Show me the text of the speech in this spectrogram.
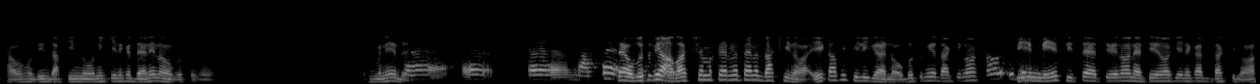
තව හොඳින් දකින්න ඕනි කියන එක දැනෙනවා ඔබතුමියට. එහෙම නේද? දැන් ඔබතුමිය අවශ්‍යම කරන තැන දකිනවා. ඒක අපි පිළිගන්නවා. ඔබතුමිය දකිනවා මේ මේ සිත ඇති වෙනව නැති වෙනව කියන එකක් දකිනවා.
